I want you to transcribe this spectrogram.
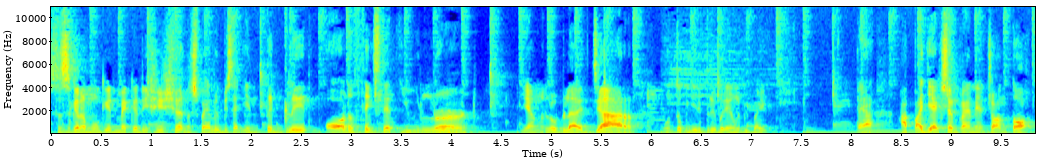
sesegera mungkin make a decision supaya lo bisa integrate all the things that you learned yang lo belajar untuk menjadi pribadi yang lebih baik. Ya apa aja action plan-nya? Contoh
